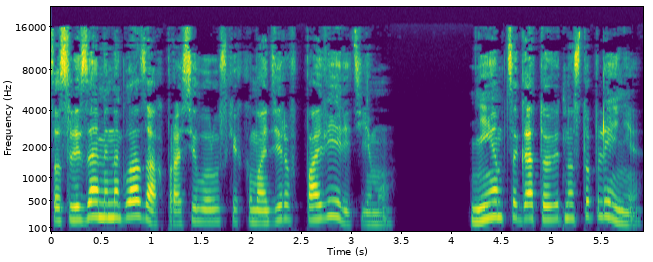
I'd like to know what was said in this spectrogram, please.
Со слезами на глазах просил у русских командиров поверить ему. Немцы готовят наступление.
